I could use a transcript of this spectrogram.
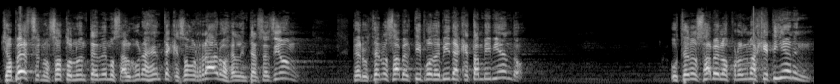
Muchas veces nosotros no entendemos a alguna gente que son raros en la intercesión. Pero usted no sabe el tipo de vida que están viviendo. Usted no sabe los problemas que tienen.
